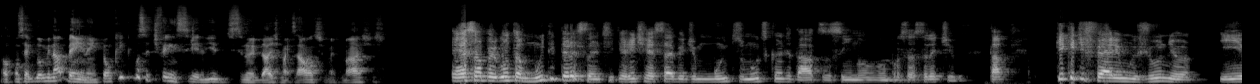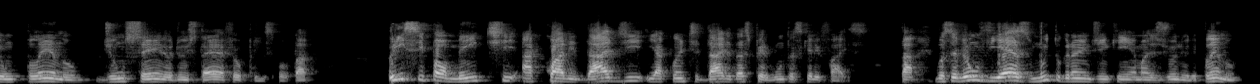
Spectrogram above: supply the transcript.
ela consegue dominar bem, né? Então, o que, que você diferencia ali de senioridades mais altas, mais baixas? Essa é uma pergunta muito interessante que a gente recebe de muitos, muitos candidatos assim no, no processo seletivo, tá? O que, que difere um júnior e um pleno de um sênior, de um staff ou principal, tá? Principalmente a qualidade e a quantidade das perguntas que ele faz, tá? Você vê um viés muito grande em quem é mais júnior e pleno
